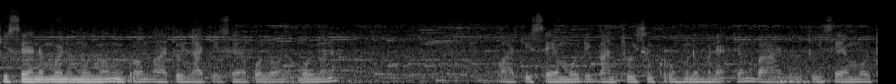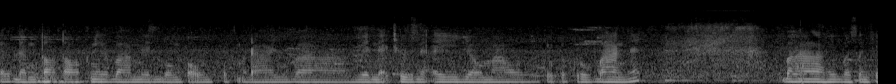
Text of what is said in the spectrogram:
ជួយ share អ្នកមួយអ្នកមួយមកបងប្អូនបាទជួយ like ជួយ share follow អ្នកមួយមកណាបាទជួយ share មួយដូចបានជួយសង្គ្រោះមនុស្សម្នាក់អញ្ចឹងបាទយើងជួយ share មួយទៅដឹងតតគ្នាបាទមានបងប្អូនពុកម្ដាយបាទមានអ្នកឈឺអ្នកអីយកមកជួបលោកគ្រូបានណាបាទហើយបើសិនជា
